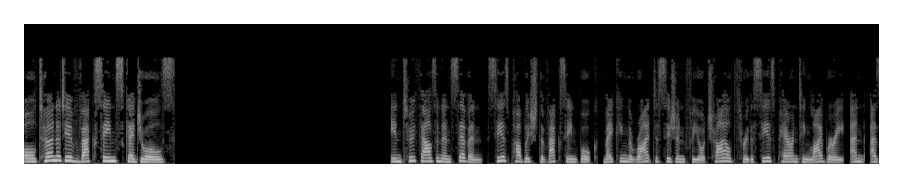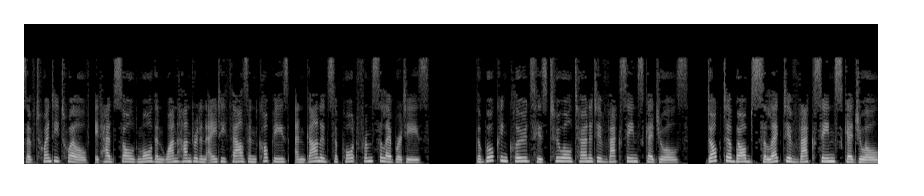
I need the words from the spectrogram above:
Alternative vaccine schedules In 2007, Sears published the Vaccine Book, Making the Right Decision for Your Child through the Sears Parenting Library, and, as of 2012, it had sold more than 180,000 copies, and garnered support from celebrities. The book includes his two alternative vaccine schedules. Dr. Bob's Selective Vaccine Schedule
